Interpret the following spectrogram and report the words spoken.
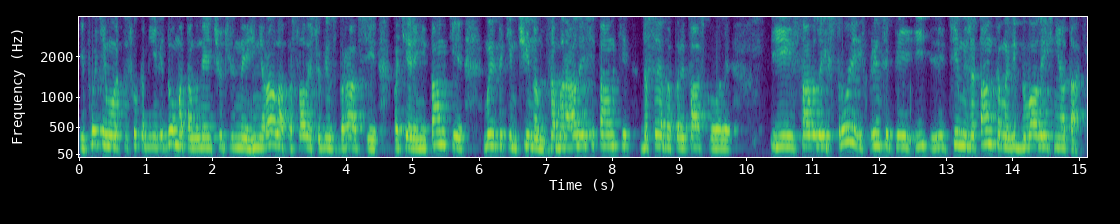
І потім, от, наскільки мені відомо, там вони чуть ли не генерала послали, щоб він збирав всі потеряні танки. Ми таким чином забирали ці танки, до себе перетаскували і ставили їх в строї. і, в принципі, і, і цими же танками відбивали їхні атаки.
